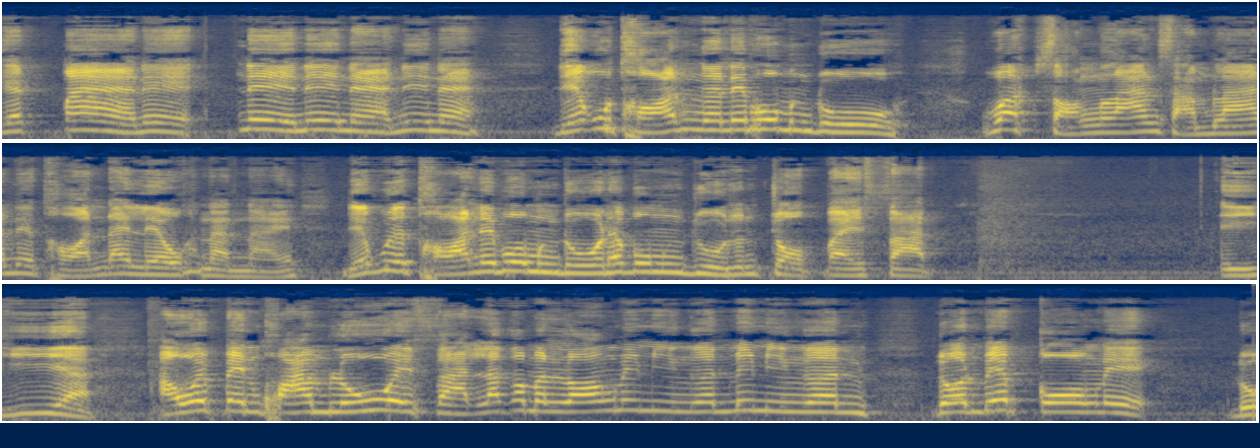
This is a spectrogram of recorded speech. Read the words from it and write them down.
เย็ดแม่นี่นี่นี่แน่นี่แน่เดี๋ยวกูถอนเงินให้พวกมึงดู ว่าสองล้านสามล้านเนี่ยถอนได้เร็วขนาดไหน เดี๋ยวกูจะถอนให้พวกมึงดู ถ้าพวกมึงอยู่จนจบไปสัตว์ไอ้เหี้ยเอาไว้เป็นความรู้ไอ้สัตว์แล้วก็มันร้องไม่มีเงินไม่มีเงิน โดนเว็บโกงนี่ดู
